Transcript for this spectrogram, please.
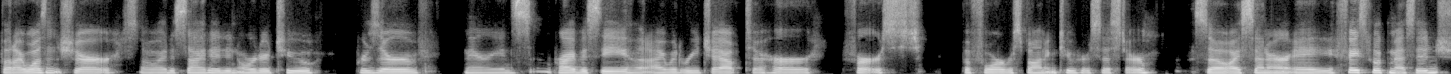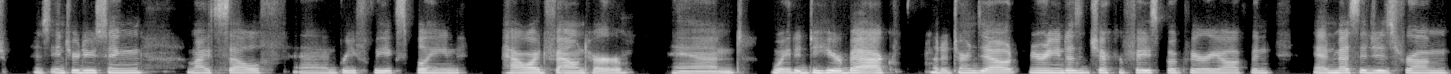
but I wasn't sure. So I decided, in order to preserve Marion's privacy, that I would reach out to her first before responding to her sister. So I sent her a Facebook message just introducing myself and briefly explained how I'd found her and waited to hear back. But it turns out Marion doesn't check her Facebook very often, and messages from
